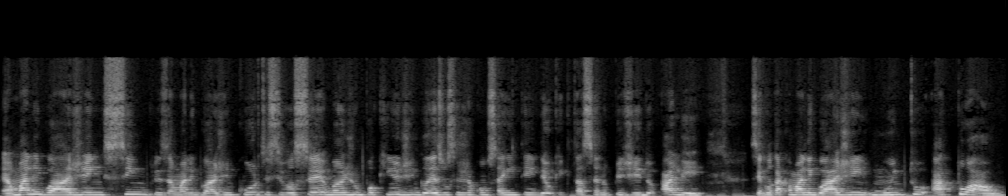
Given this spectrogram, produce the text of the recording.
é uma linguagem simples, é uma linguagem curta, e se você manja um pouquinho de inglês, você já consegue entender o que está sendo pedido ali. Sem contar que é uma linguagem muito atual.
